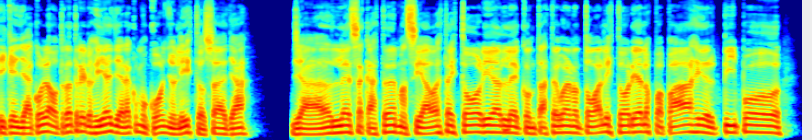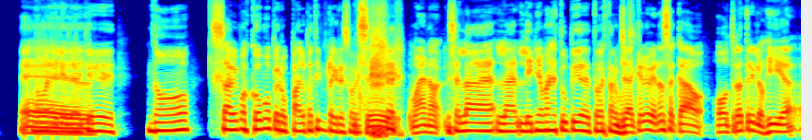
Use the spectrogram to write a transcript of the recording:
y que ya con la otra trilogía ya era como coño, listo, o sea, ya. Ya le sacaste demasiado a esta historia, le contaste, bueno, toda la historia de los papás y del tipo No, bueno, que, ya- eh, que no sabemos cómo, pero Palpatine regresó. Sí, bueno, Esa es la, la línea más estúpida de todo Star Wars. ya que le hubieran sacado otra trilogía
